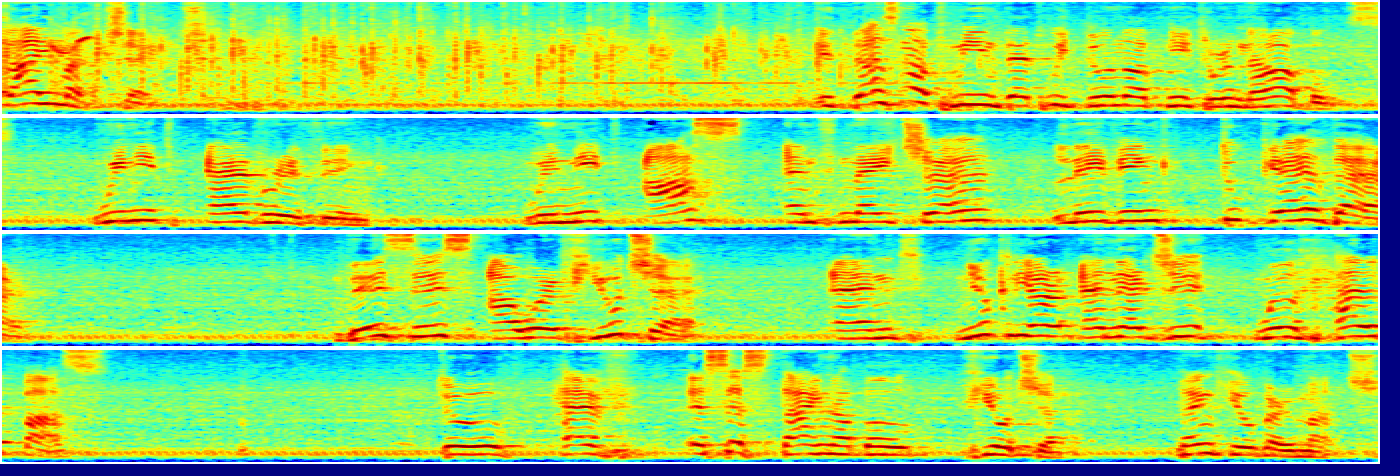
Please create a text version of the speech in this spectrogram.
climate change. It does not mean that we do not need renewables. We need everything. We need us and nature living together. This is our future and nuclear energy will help us to have a sustainable future. Thank you very much.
